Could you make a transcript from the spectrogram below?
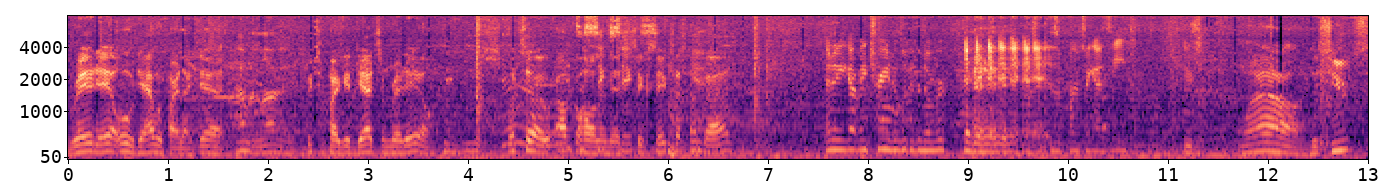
Red ale. Oh, Dad would probably like that. I would love it. We should probably get Dad some red ale. Maybe you should. What's the alcohol in this? 6.6. Six six. That's not bad. I know you got me trained to look at the number. it's the first thing I see. Wow, the shoots.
